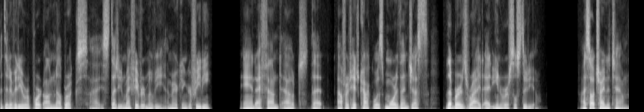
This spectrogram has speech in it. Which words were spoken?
I did a video report on Mel Brooks. I studied my favorite movie, American Graffiti, and I found out that Alfred Hitchcock was more than just the bird's ride at Universal Studio. I saw Chinatown,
